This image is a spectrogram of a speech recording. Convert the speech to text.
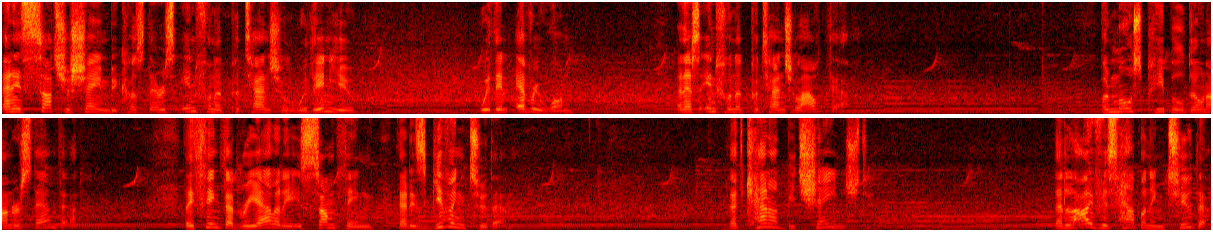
And it's such a shame because there is infinite potential within you, within everyone, and there's infinite potential out there. But most people don't understand that. They think that reality is something that is given to them, that cannot be changed, that life is happening to them.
